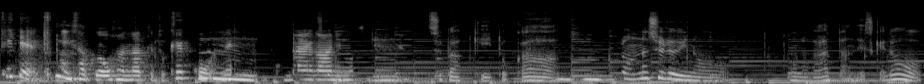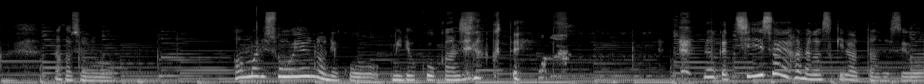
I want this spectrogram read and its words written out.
木で木に咲くお花ってと結構ね、うん、答えがありますね。椿とか、うん、いろんな種類のものがあったんですけどなんかそのあんまりそういうのにこう魅力を感じなくて なんか小さい花が好きだったんですよ。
